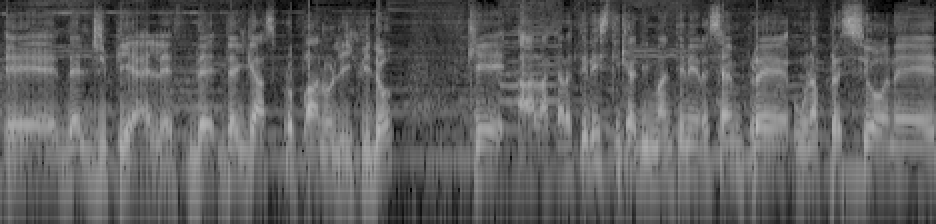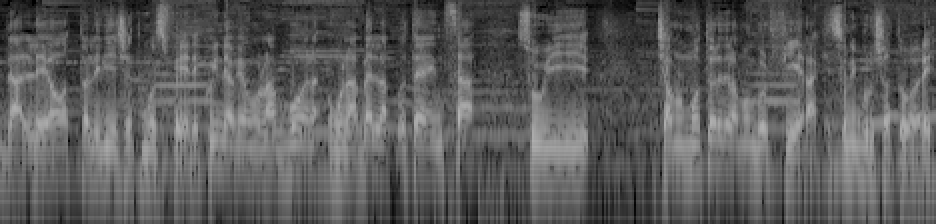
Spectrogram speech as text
eh, del GPL, de, del gas propano liquido che ha la caratteristica di mantenere sempre una pressione dalle 8 alle 10 atmosfere, quindi abbiamo una, buona, una bella potenza sui diciamo, motore della mongolfiera, che sono i bruciatori.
